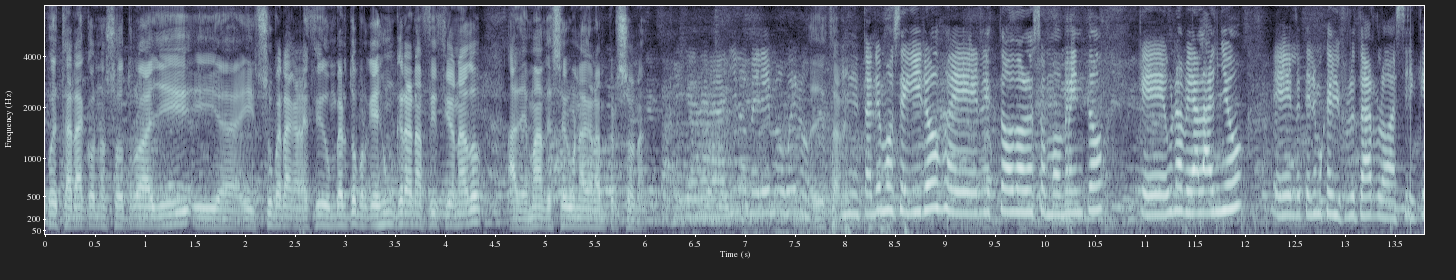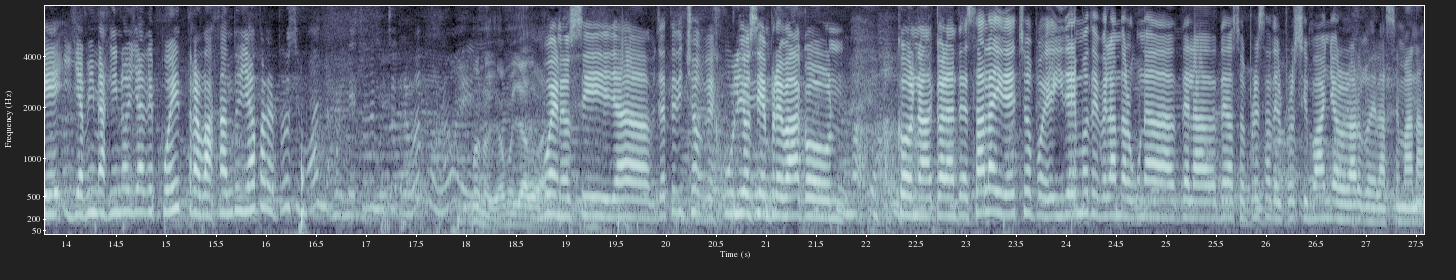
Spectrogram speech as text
pues estará con nosotros allí. Y, eh, súper agradecido Humberto porque es un gran aficionado, además de ser una gran persona. Allí nos veremos, bueno, intentaremos seguiros en todos esos momentos que una vez al año le tenemos que disfrutarlo, así que y ya me imagino ya después trabajando ya para el próximo año, porque esto es mucho trabajo, ¿no? Bueno, llevamos ya dos Bueno, sí, ya, ya te he dicho que Julio siempre va con, con, con antesala y de hecho pues iremos desvelando algunas de, la, de las sorpresas del próximo año a lo largo de la semana.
